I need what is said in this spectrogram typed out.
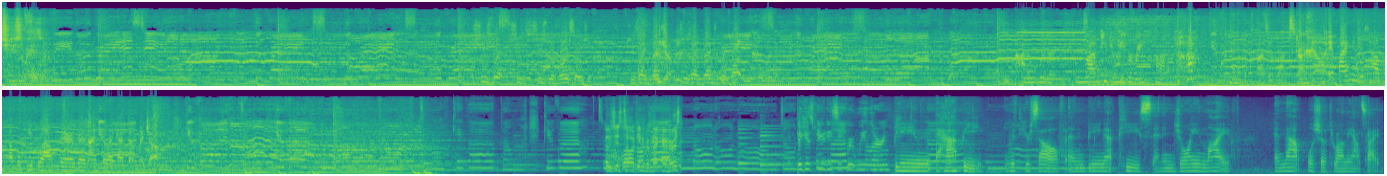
She's amazing. She's the she's she's reverse Asian. She's like Benjamin. She's like Benjamin Button for women. I would love to drive a race car. kind of a closet rock star. You know, if I can just help a couple people out there, then I feel like I've done my job. Give up, don't give up, no, don't give up, I won't give up. I was just talking to Rebecca Herbst. No, no, no, don't Biggest beauty secret we learned. Being happy with yourself and being at peace and enjoying life, and that will show through on the outside.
